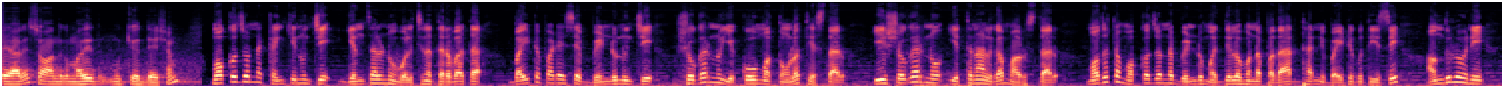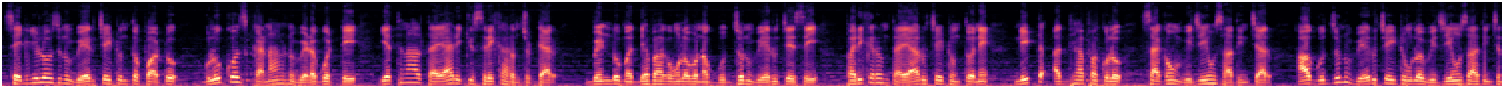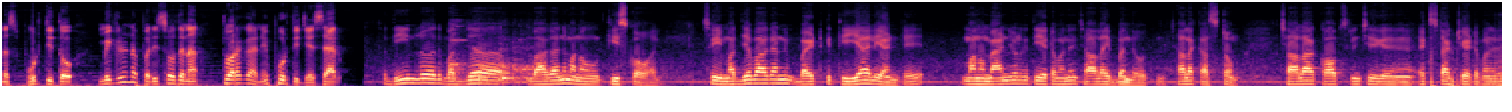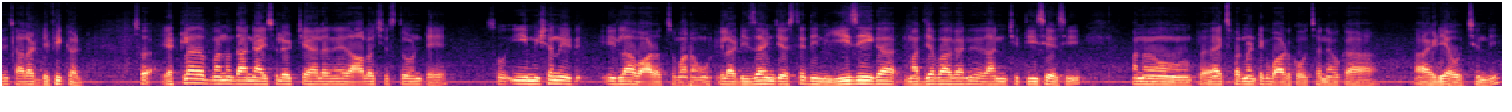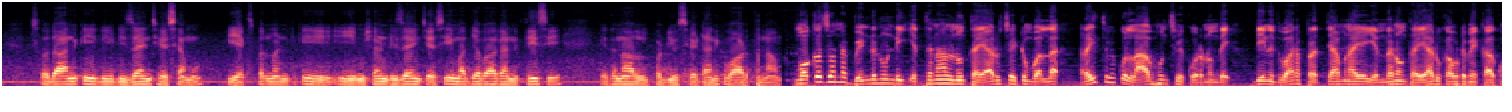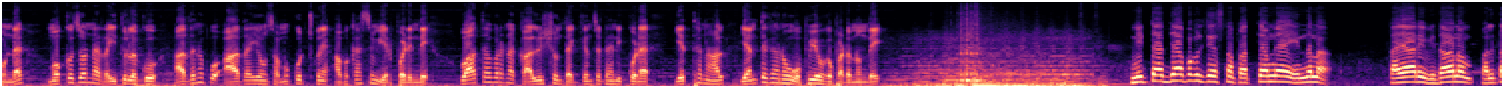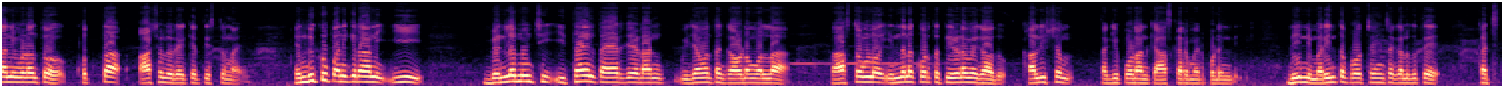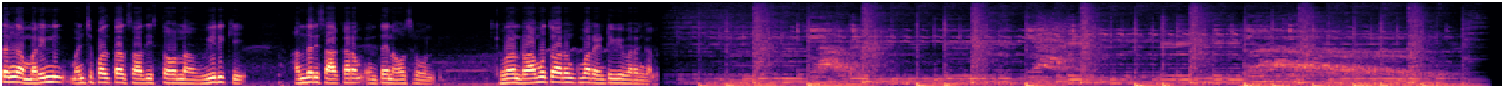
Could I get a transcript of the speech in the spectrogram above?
చేయాలి. సో అందుకు మరి ముఖ్య ఉద్దేశం. మొక్కజొన్న కంకి నుంచి గింజలను ఒలిచిన తర్వాత బయటపడేసే బెండు నుంచి షుగర్ను ఎక్కువ మొత్తంలో తీస్తారు. ఈ షుగర్ను ఇథనాల్గా మారుస్తారు. మొదట మొక్కజొన్న బెండు మధ్యలో ఉన్న పదార్థాన్ని బయటకు తీసి అందులోని సెల్యులోజ్ను వేర్చేయటంతో పాటు గ్లూకోజ్ కణాలను విడగొట్టి ఇథనాల్ తయారీకి శ్రీకారం చుట్టారు. బెండు మధ్య భాగంలో ఉన్న గుజ్జును వేరు చేసి పరికరం తయారు చేయటంతోనే నిట్ అధ్యాపకులు సగం విజయం సాధించారు. ఆ గుజ్జును వేరు చేయటంలో విజయం సాధించిన స్ఫూర్తితో మిగిలిన పరిశోధన త్వరగానే పూర్తి చేశారు. దీనిలో మధ్య భాగాన్ని మనం తీసుకోవాలి. సో ఈ మధ్య భాగాన్ని బయటకి తీయాలి అంటే మనం మాన్యువల్గా తీయటం అనేది చాలా ఇబ్బంది అవుతుంది. చాలా కష్టం. చాలా కాప్స్ నుంచి ఎక్స్ట్రాక్ట్ చేయడం అనేది చాలా డిఫికల్ట్ సో ఎట్లా మనం దాన్ని ఐసోలేట్ చేయాలనేది ఆలోచిస్తూ ఉంటే సో ఈ మిషన్ ఇలా వాడచ్చు మనం. ఇలా డిజైన్ చేస్తే దీన్ని ఈజీగా మధ్య భాగాన్ని దాని నుంచి తీసేసి మనం ఎక్స్పెరిమెంట్కి వాడుకోవచ్చు అనే ఒక ఐడియా వచ్చింది. సో దానికి ఇది డిజైన్ చేశాము. ఈ ఎక్స్పెరిమెంట్కి ఈ మిషన్ డిజైన్ చేసి ఈ మధ్య భాగాన్ని తీసి ఇథనాల్ ప్రొడ్యూస్ చేయడానికి వాడుతున్నాము. మొక్కజొన్న బెండు నుండి ఇథనాల్ను తయారు చేయటం వల్ల రైతులకు లాభం చేకూరనుంది. దీని ద్వారా ప్రత్యామ్నాయ ఇంధనం తయారు కావడమే కాకుండా మొక్కజొన్న రైతులకు అదనపు ఆదాయం సమకూర్చుకునే అవకాశం ఏర్పడింది. వాతావరణ కాలుష్యం తగ్గించడానికి కూడా ఇథనాల్ ఎంతగానో ఉపయోగపడనుంది. నిట్ అధ్యాపకులు చేసిన ప్రత్యామ్నాయ ఇంధన తయారీ విధానం ఫలితాన్ని ఇవ్వడంతో కొత్త ఆశలు రేకెత్తిస్తున్నాయి. ఎందుకు పనికిరాని ఈ బెండ్ల నుంచి ఇథాయిల్ తయారు చేయడానికి విజయవంతం కావడం వల్ల రాష్ట్రంలో ఇంధన కొరత తీరడమే కాదు కాలుష్యం తగ్గిపోవడానికి ఆస్కారం ఏర్పడింది. దీన్ని మరింత ప్రోత్సహించగలిగితే ఖచ్చితంగా మరిన్ని మంచి ఫలితాలు సాధిస్తూ ఉన్న వీరికి అందరి సహకారం ఎంతైనా అవసరం ఉంది. కిరణ్ రాముతో అరుణ్ కుమార్ ఎన్టీవీ వరంగల్.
